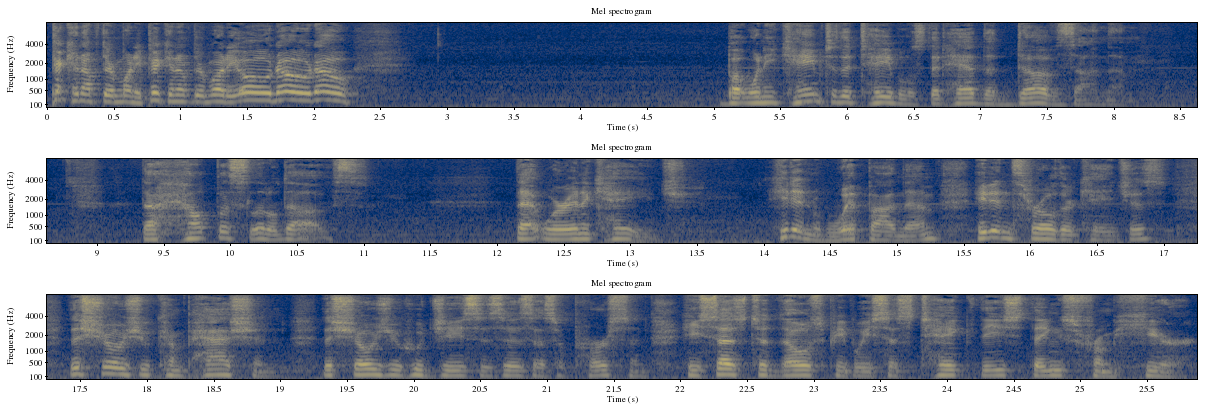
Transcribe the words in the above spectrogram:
Picking up their money, picking up their money. Oh no, no. But when he came to the tables that had the doves on them, the helpless little doves that were in a cage. He didn't whip on them, he didn't throw their cages. This shows you compassion. This shows you who Jesus is as a person. He says to those people, He says, Take these things from here.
